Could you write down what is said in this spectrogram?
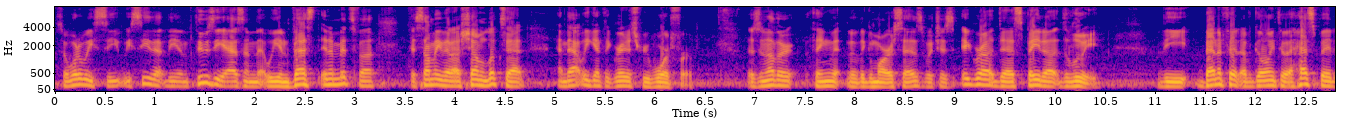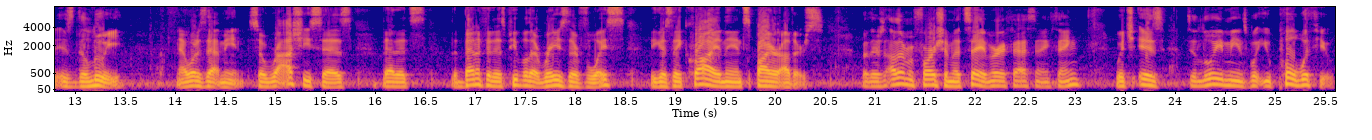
So what do we see? We see that the enthusiasm that we invest in a mitzvah is something that Hashem looks at and that we get the greatest reward for. There's another thing that, that the Gemara says, which is Igra de Espeda de Lui. The benefit of going to a hesped is de Lui. Now, what does that mean? So Rashi says that it's the benefit is people that raise their voice because they cry and they inspire others. But there's other mafarshim that say a very fascinating thing, which is de delui means what you pull with you.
